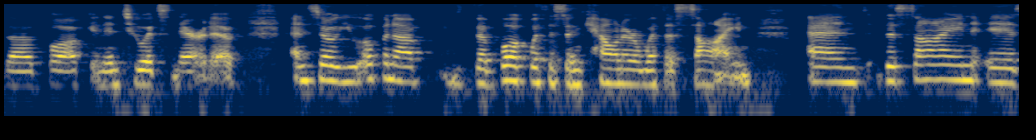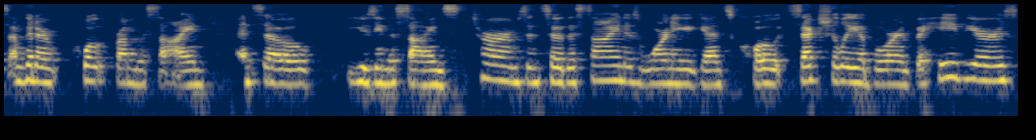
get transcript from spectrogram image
the book and into its narrative. And so you open up the book with this encounter with a sign. And the sign is, I'm going to quote from the sign. And so using the sign's terms. And so the sign is warning against, quote, sexually abhorrent behaviors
